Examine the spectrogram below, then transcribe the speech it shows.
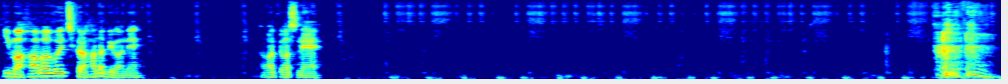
今、ハーバーブリッジから花火がね、上がってますね。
